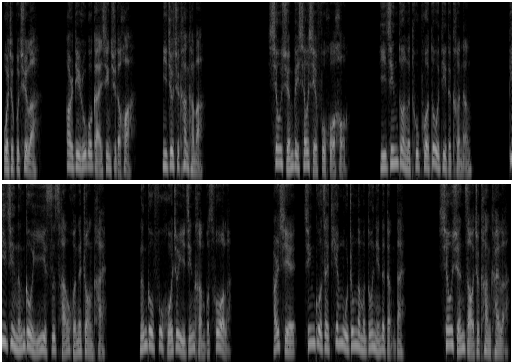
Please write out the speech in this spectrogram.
我就不去了。二弟如果感兴趣的话，你就去看看吧。”萧玄被萧邪复活后，已经断了突破斗帝的可能。毕竟能够以一丝残魂的状态能够复活就已经很不错了。而且经过在天幕中那么多年的等待，萧玄早就看开了。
